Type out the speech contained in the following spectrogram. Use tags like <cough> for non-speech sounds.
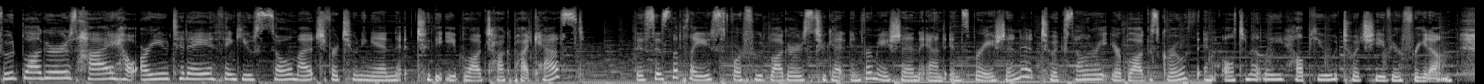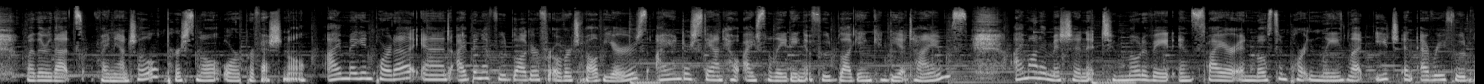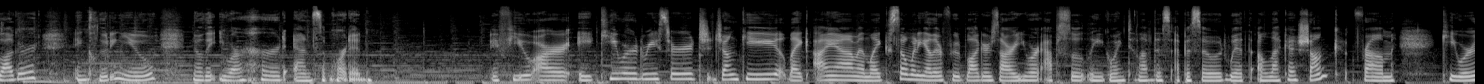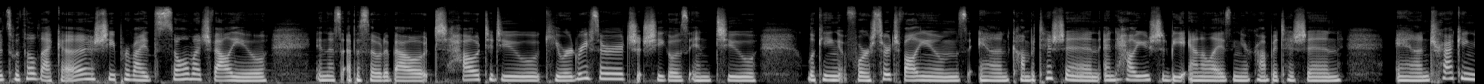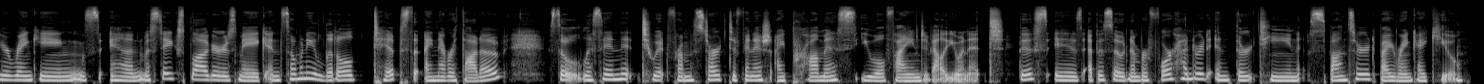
Food bloggers, hi, how are you today? Thank you so much for tuning in to the Eat Blog Talk podcast. This is the place for food bloggers to get information and inspiration to accelerate your blog's growth and ultimately help you to achieve your freedom, whether that's financial, personal, or professional. I'm Megan Porta, and I've been a food blogger for over 12 years. I understand how isolating food blogging can be at times. I'm on a mission to motivate, inspire, and most importantly, let each and every food blogger, including you, know that you are heard and supported. If you are a keyword research junkie like I am, and like so many other food bloggers are, you are absolutely going to love this episode with Aleka Shunk from Keywords with Aleka. She provides so much value in this episode about how to do keyword research. She goes into looking for search volumes and competition and how you should be analyzing your competition and tracking your rankings and mistakes bloggers make, and so many little tips that I never thought of. So listen to it from start to finish. I promise you will find value in it. This is episode number 413, sponsored by RankIQ.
